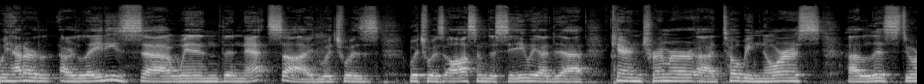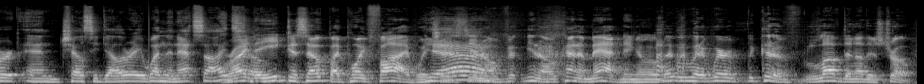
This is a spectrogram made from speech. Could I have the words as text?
we had our our ladies win the net side which was which was awesome to see. We had uh, Karen Trimmer, uh, Toby Norris, uh, Liz Stewart, and Chelsea Delaray won the net side. Right, so. they eked us out by 0.5, which yeah. is you know you know kind of maddening a little bit. We would have we could have loved another stroke.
